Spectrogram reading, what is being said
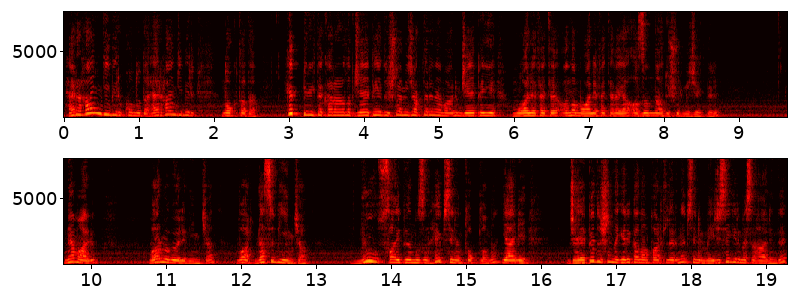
herhangi bir konuda, herhangi bir noktada hep birlikte karar alıp CHP'yi dışlamayacakları ne malum? CHP'yi muhalefete, ana muhalefete veya azınlığa düşürmeyecekleri. Ne malum? Var mı böyle bir imkan? Var. Nasıl bir imkan? Bu saydığımızın hepsinin toplamı yani CHP dışında geri kalan partilerin hepsinin meclise girmesi halinde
